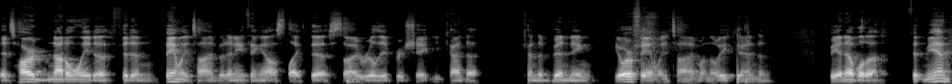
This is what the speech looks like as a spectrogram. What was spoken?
it's hard not only to fit in family time, but anything else like this. So I really appreciate you kind of kind of bending your family time on the weekend and being able to fit me in.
